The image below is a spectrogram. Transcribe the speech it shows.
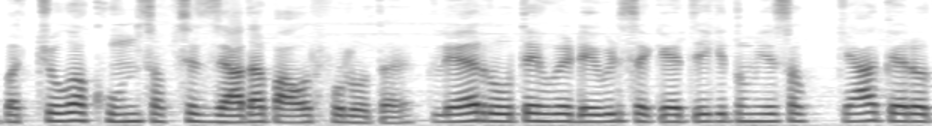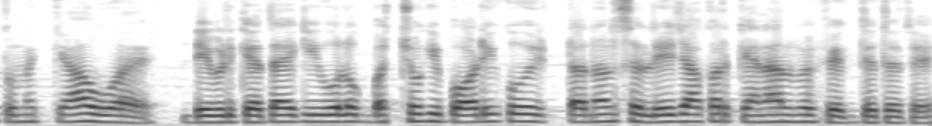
बच्चों का खून सबसे ज़्यादा पावरफुल होता है। क्लेयर रोते हुए डेविड से कहती है कि तुम ये सब क्या कह रहे हो? तुम्हें क्या हुआ है? डेविड कहता है कि वो लोग बच्चों की बॉडी को टनल से ले जाकर कैनल में फेंक देते थे।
